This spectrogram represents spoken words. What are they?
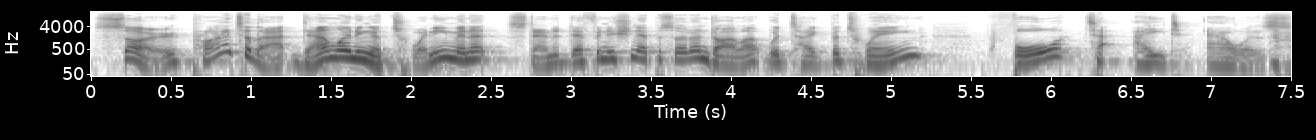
So, prior to that, downloading a 20 minute standard definition episode on dial up would take between four to eight hours.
